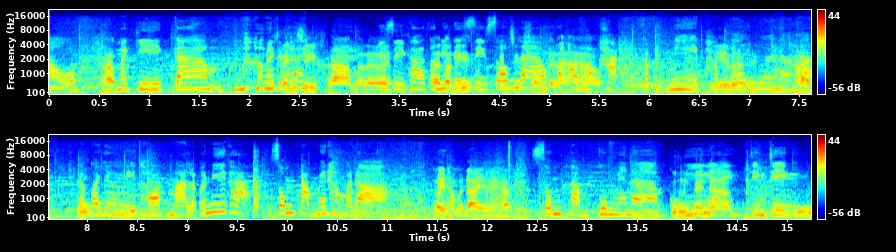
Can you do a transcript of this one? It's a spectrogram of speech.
า ครับ เมื่อกี้กล้าม ไม่ใช่เป็นสีครามมาเลย เป็นสีขาวตอนแต่นี้ตอนนี้เป็นสีส้มเป็นสีแล้ส้วมไปก็เอาแล้มาวผัดกับนี่ผัดนี่เลยได้ด้วยนะครัคะ บ แล้วก็ยังมีทอดมันแล้วก็นี่ค่ะ ส้มตำไม่ธรรมดา ไม่ธรรมดายังไงครับ ส้มตำกุ้งแม่น้ำกุ้งแม่น้ำ ไจริง โอ้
